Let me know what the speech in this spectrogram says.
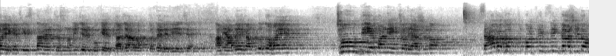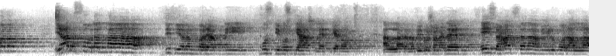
হয়ে গেছে ইসলামের জন্য, নিজের বুকের তাজা রক্ত ঢেলে দিয়েছে। আমি আবেগ আপ্লুত হয়ে ছুপ দিয়ে পানি চলে আসলো। জিজ্ঞাসিত হলো দ্বিতীয় নম্বরে আপনি মুস্কি মুস্কি হাসলেন কেন? আল্লাহর নবী ঘোষণা দেন, এই সাহাদ সালামের উপর আল্লাহ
